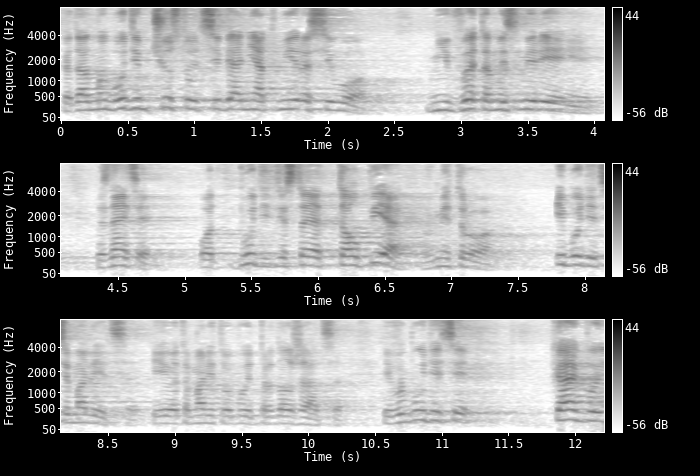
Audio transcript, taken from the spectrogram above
когда мы будем чувствовать себя не от мира сего, не в этом измерении. Вы знаете, вот будете стоять в толпе в метро и будете молиться, и эта молитва будет продолжаться, и вы будете как бы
